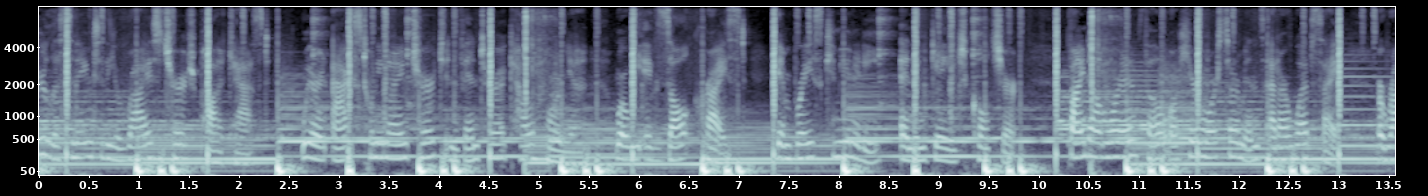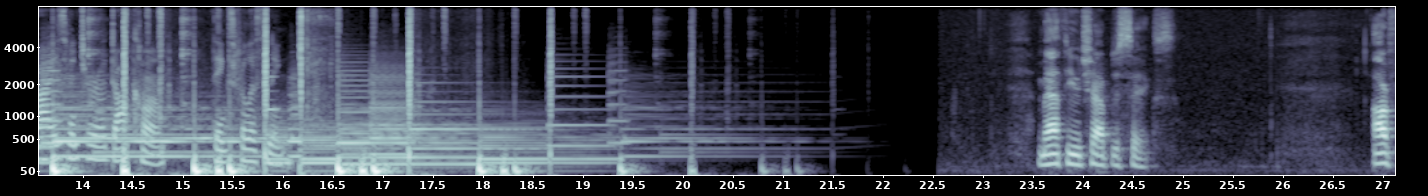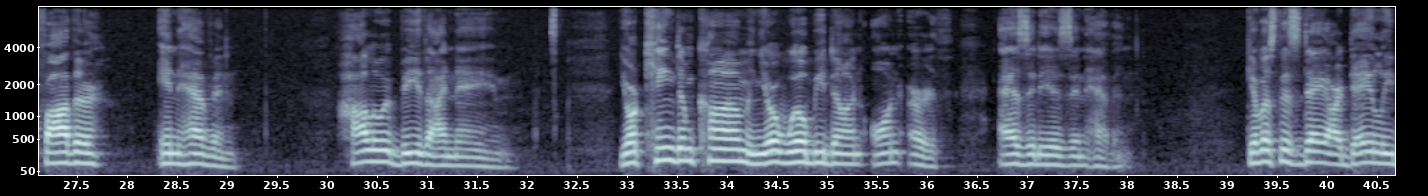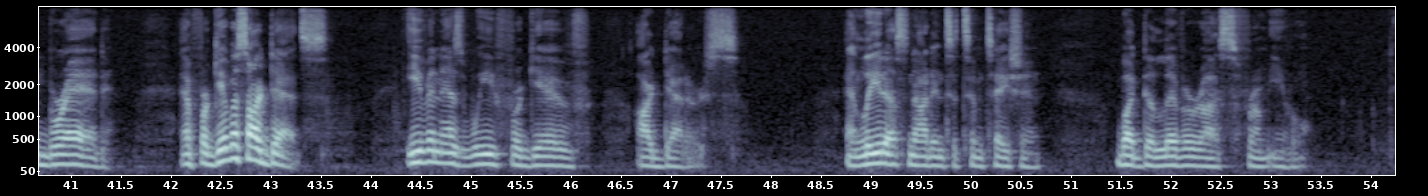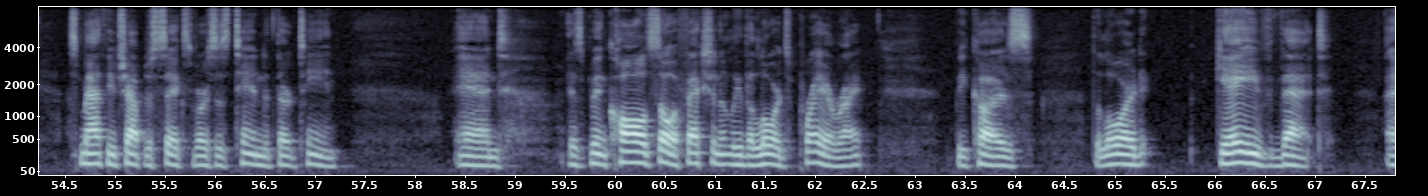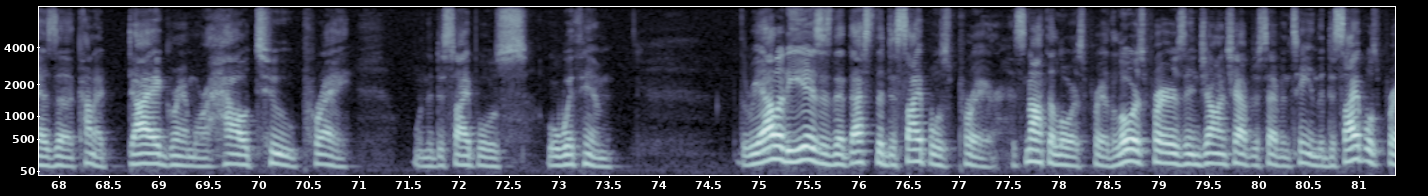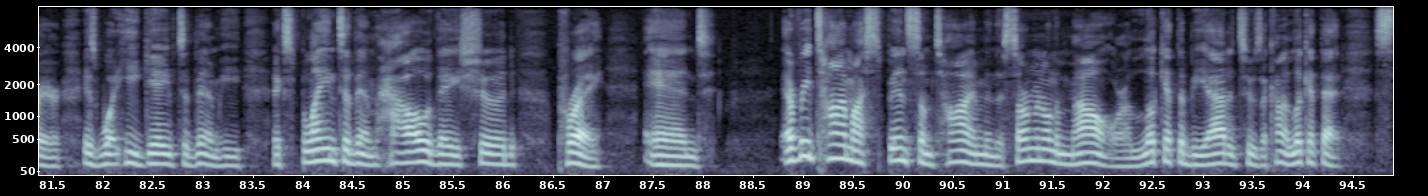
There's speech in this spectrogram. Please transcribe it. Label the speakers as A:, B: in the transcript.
A: You're listening to the Arise Church podcast. We are an Acts 29 church in Ventura, California, where we exalt Christ, embrace community, and engage culture. Find out more info or hear more sermons at our website, ariseventura.com. Thanks for listening.
B: Matthew chapter 6. Our Father in heaven, hallowed be thy name. Your kingdom come and your will be done on earth as it is in heaven. Give us this day our daily bread and forgive us our debts, even as we forgive our debtors. And lead us not into temptation, but deliver us from evil. It's Matthew chapter 6, verses 10 to 13. And it's been called so affectionately the Lord's Prayer, right? Because the Lord gave that as a kind of diagram or how to pray when the disciples were with him. The reality is is that that's the disciples' prayer. It's not the Lord's prayer. The Lord's prayer is in John chapter 17. The disciples' prayer is what he gave to them. He explained to them how they should pray. And every time I spend some time in the Sermon on the Mount or I look at the Beatitudes, I kind of look at that,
